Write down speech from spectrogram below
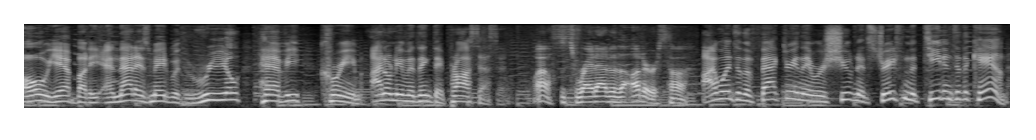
Oh, yeah, buddy. And that is made with real heavy cream. I don't even think they process it. Wow, so it's right out of the udders, huh? I went to the factory and they were shooting it straight from the teat into the can.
